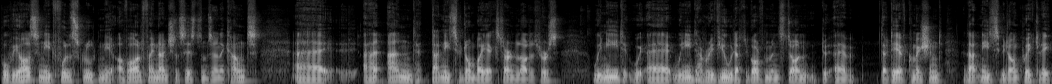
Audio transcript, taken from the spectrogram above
but we also need full scrutiny of all financial systems and accounts. uh, and that needs to be done by external auditors. We need uh, we need that review that the government's done uh, that they have commissioned. That needs to be done quickly,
